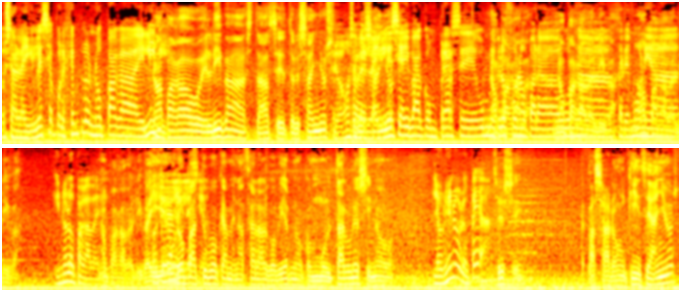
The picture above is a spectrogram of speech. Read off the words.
O sea, la Iglesia, por ejemplo, no paga el IBI. No ha pagado el IVA hasta hace tres años. Pero vamos a ver, la Iglesia iba a comprarse un no micrófono pagaba, para no una IVA, ceremonia No pagaba el IVA. Y no lo pagaba el No IVA. pagaba el IVA. Y Europa tuvo que amenazar al gobierno con multarles si no. La Unión Europea. Sí, sí. Pasaron 15 años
